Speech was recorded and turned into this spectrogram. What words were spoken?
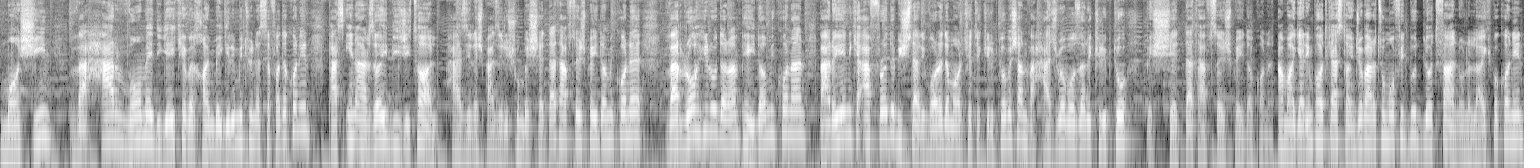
ماشین و هر وام دیگه ای که بخوایم بگیریم می‌تونین استفاده کنین. پس این ارزهای دیجیتال پذیرش پذیریشون به شدت افزایش پیدا می‌کنه و راهی رو دارن پیدا می‌کنن برای اینکه افراد بیشتری وارد market crypto بشن و حجم بازار crypto به شدت افزایش پیدا کنه. اما اگر این پادکست تا اینجا براتون مفید بود لطفا اونو لایک بکنین.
